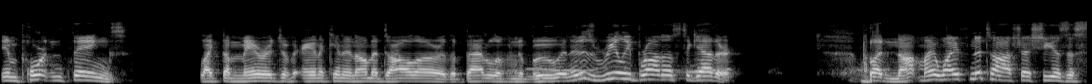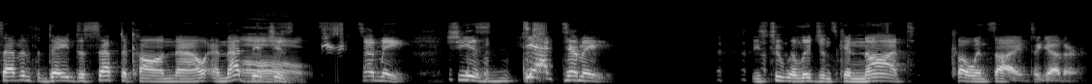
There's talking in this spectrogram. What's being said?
important things like the marriage of Anakin and Amidala or the Battle of Naboo, and it has really brought us together. But not my wife Natasha. She is a seventh day Decepticon now, and that bitch is oh. dead to me. She is dead to me. These two religions cannot coincide together.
